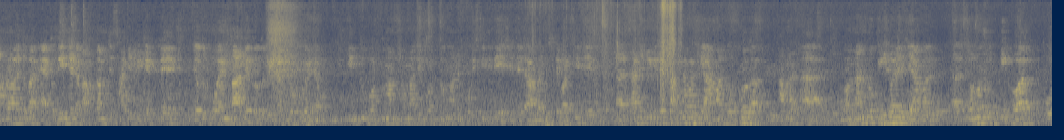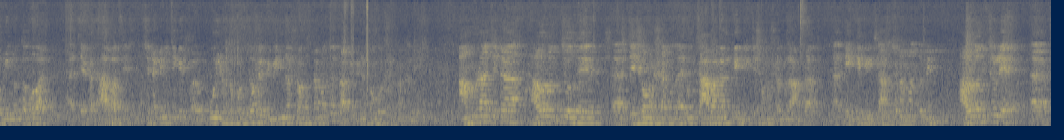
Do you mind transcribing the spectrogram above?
আমরা হয়তো বা এতদিন যেটা ভাবতাম যে সার্টিফিকেটে যত পয়েন্ট বাড়বে তত বেশি আমি লোক হয়ে যাব। কিন্তু বর্তমান সমাজে, বর্তমান পরিস্থিতিতে এসে যেটা আমরা বুঝতে পারছি যে সার্টিফিকেটের পাশাপাশি আমার দক্ষতা, আমার অন্যান্য বিষয়ে যে আমার জনশক্তি হওয়ার পরিণত হওয়ার যে একটা ধাপ আছে, সেটাকে নিজেকে পরিণত করতে হবে বিভিন্ন সংস্থার মাধ্যমে বা বিভিন্ন সংগঠনের মাধ্যমে। আমরা যেটা হাওড় অঞ্চলের যে সমস্যাগুলো এবং চা বাগান কেন্দ্রিক যে সমস্যাগুলো আমরা দেখতে পেয়েছি আলোচনার মাধ্যমে হাওড় অঞ্চলে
